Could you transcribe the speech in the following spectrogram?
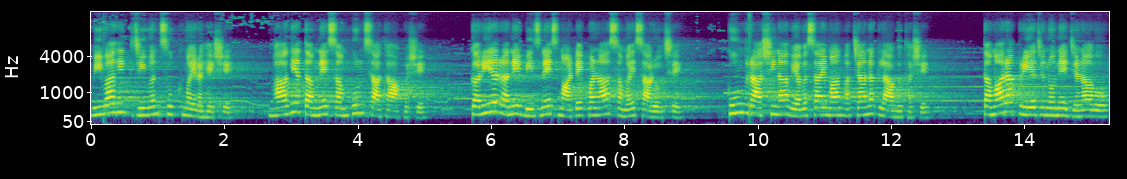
વિવાહિત જીવન સુખમય રહેશે. ભાગ્ય તમને સંપૂર્ણ સાથ આપશે. કરિયર અને બિઝનેસ માટે પણ આ સમય સારો છે. કુંભ રાશિના વ્યવસાયમાં અચાનક લાભ થશે. તમારા પ્રિયજનોને જણાવો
